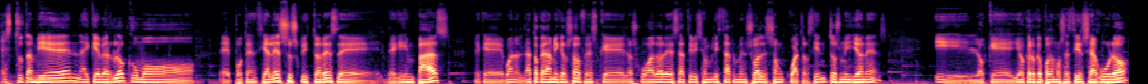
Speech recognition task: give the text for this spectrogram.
esto también hay que verlo como eh, potenciales suscriptores de, Game Pass. Eh, que, bueno, el dato que da Microsoft es que los jugadores de Activision Blizzard mensuales son 400 millones. Y lo que yo creo que podemos decir seguro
